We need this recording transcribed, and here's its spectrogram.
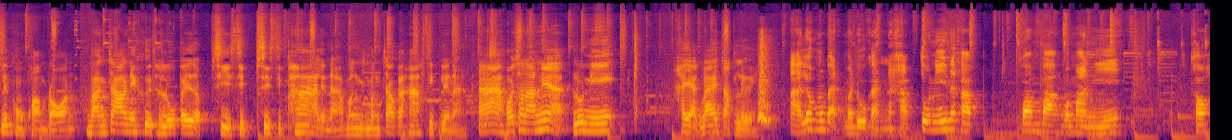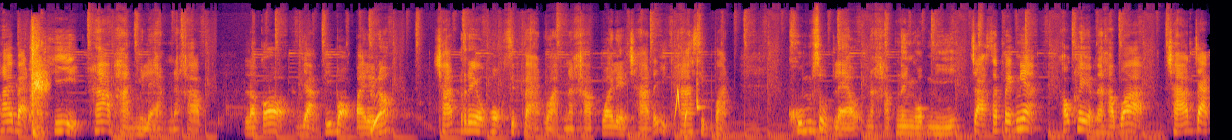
เรื่องของความร้อน บางเจ้านี่คือทะลุไปแบบ40 45 เลยนะ บางบางเจ้าก็ 50 เลยนะอ่าเพราะฉะนั้นเนี่ยรุ่นนี้ใครอยากได้จัดเลยอ่าเรื่องของแบตมาดูกันนะครับ ตัวนี้นะครับความบางประมาณนี้ เขาให้แบตมาที่ 5,000 มิลลิแอมป์นะครับ แล้วก็อย่างที่บอกไปเลยเนาะ ชาร์จเร็ว 68 วัตต์นะครับ ไวเลสชาร์จได้อีก 50 วัตต์ คุ้มสุดแล้วนะครับ ในงบนี้ จากสเปคเนี่ยเขาเคลมนะครับว่าชาร์จจาก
